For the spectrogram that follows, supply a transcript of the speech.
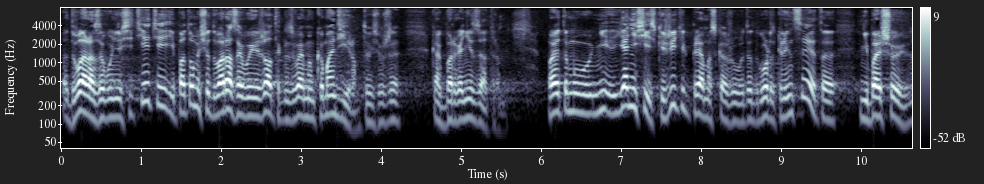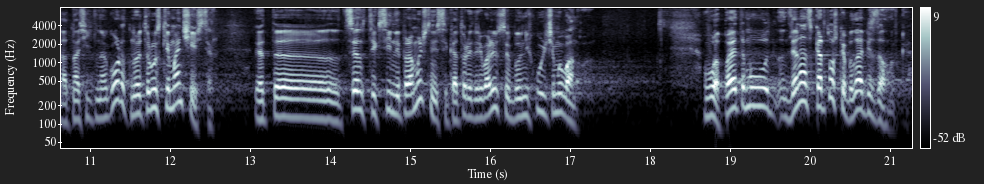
два раза в университете, и потом еще два раза выезжал так называемым командиром, то есть уже как бы организатором. Поэтому не- я не сельский житель, прямо скажу. Вот этот город Клинцы – это небольшой относительно город, но это русский Манчестер. Это центр текстильной промышленности, который до революции был не хуже, чем Иваново. Вот, поэтому для нас картошка была обязаловка.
